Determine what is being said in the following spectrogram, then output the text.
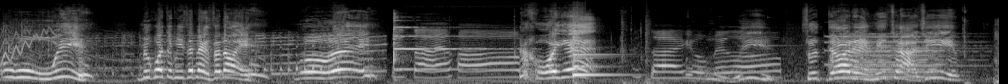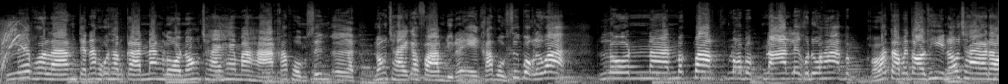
โอ้โหยนึกว่าจะมีสแบ่งซะหน่อยโอ้ยพี่ใจครับจะขออีกแกพี่ใจอยู่ไหมคโอ้ยรับสุดยอดแห่งมิจฉาชีพและพอหลังจากนั้นผมก็ทำการนั่งรอน้องชายให้มาหาครับผมซึ่งเออน้องชายก็ฟาร์มอยู่นั่นเองครับผมซึ่งบอกเลยว่ารอนานมากๆรอแบบนานเลยคุณดูฮะแบบขอตัดไปตอนที่น้องชายเรา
